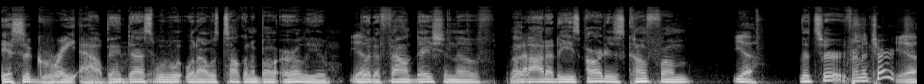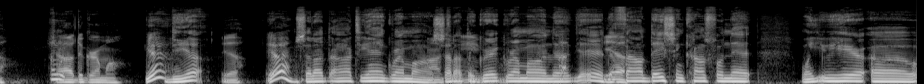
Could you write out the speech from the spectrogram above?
It's a great album. I think that's what what I was talking about earlier. Yeah. Where the foundation of a Well, lot of these artists come from Yeah, the church. from the church. yeah. Shout out to grandma. yeah, yeah. Yeah, yeah. Shout out to auntie and grandma. Auntie Shout out to great grandma. And the, yeah, the foundation comes from that. When you hear uh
